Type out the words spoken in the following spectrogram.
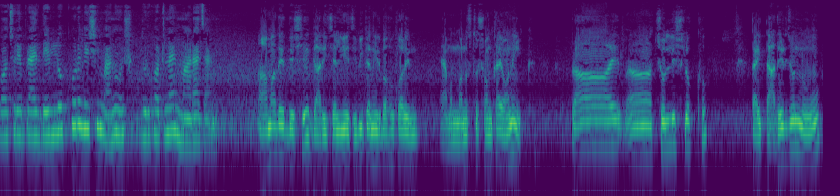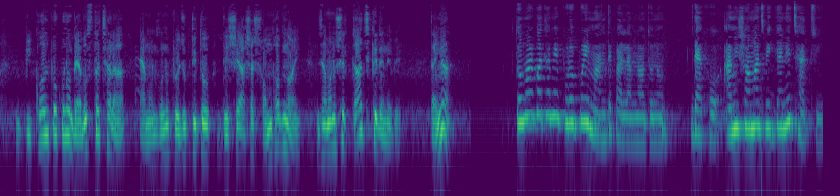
বছরে প্রায় দেড় লক্ষরও বেশি মানুষ দুর্ঘটনায় মারা যান। আমাদের দেশে গাড়ি চালিয়ে জীবিকা নির্বাহ করেন, এমন মানুষ তো সংখ্যায় অনেক। প্রায় চল্লিশ লক্ষ। তাই তাদের জন্য বিকল্প কোনো ব্যবস্থা ছাড়া এমন কোনো প্রযুক্তি তো দেশে আসা সম্ভব নয়, যা মানুষের কাজ কেড়ে নেবে, তাই না? তোমার কথা আমি পুরোপুরি মানতে পারলাম না, অতনু। দেখো, আমি সমাজ বিজ্ঞানের ছাত্রী।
